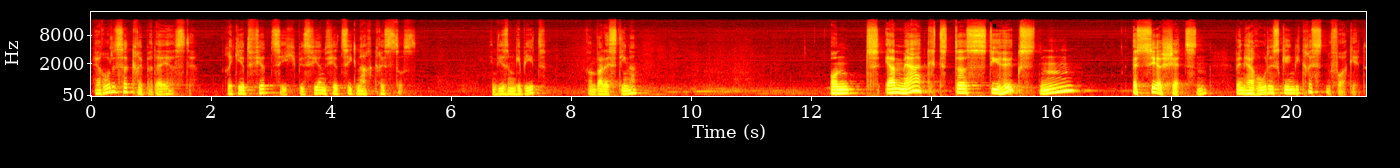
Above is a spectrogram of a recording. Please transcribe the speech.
Herodes Agrippa I. regiert 40 bis 44 nach Christus in diesem Gebiet von Palästina. Und er merkt, dass die Höchsten es sehr schätzen, wenn Herodes gegen die Christen vorgeht.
